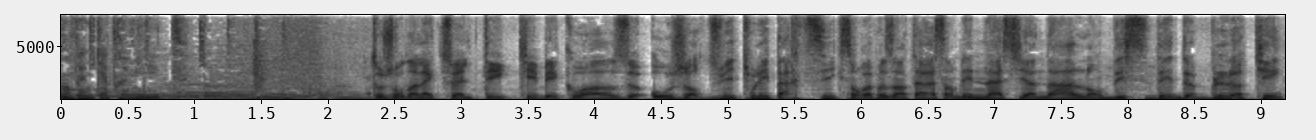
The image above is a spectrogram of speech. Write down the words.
en 24 minutes toujours dans l'actualité québécoise. Aujourd'hui, tous les partis qui sont représentés à l'Assemblée nationale ont décidé de bloquer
